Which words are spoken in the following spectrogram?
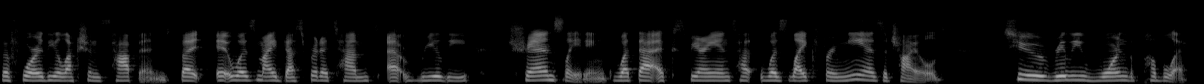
before the elections happened. But it was my desperate attempt at really translating what that experience ha- was like for me as a child to really warn the public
